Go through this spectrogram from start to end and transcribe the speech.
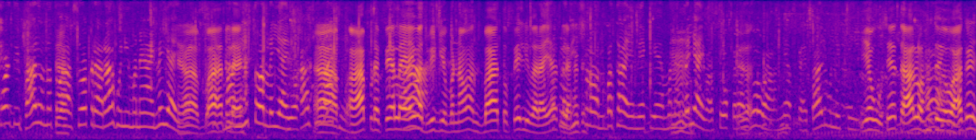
કોઈ દી ભાડું નતું આ છોકરા રાહુની મને આ લઈ આવ્યો હા બા એટલે તો લઈ આવ્યો. હા આપણે પેલા આવ્યા જ વીડિયો બનાવવા અને બા તો પહેલી વાર આવ્યા એટલે વિસલો ને બધા એમ કે મને લઈ આવ્યા છોકરા જોવા મેં કઈ ભાડું નથી. એવું છે તો હાલો હંતો એવો આગળ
